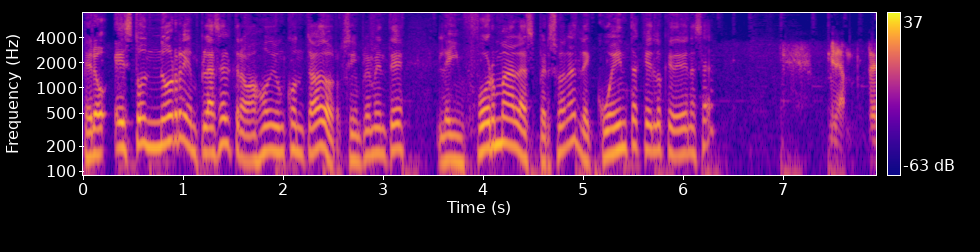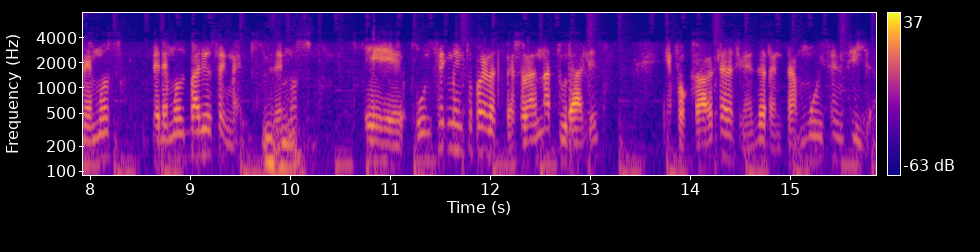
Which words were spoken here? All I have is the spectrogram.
Pero esto no reemplaza el trabajo de un contador, simplemente le informa a las personas, le cuenta qué es lo que deben hacer. Mira, tenemos, tenemos varios segmentos. Tenemos eh, un segmento para las personas naturales enfocado a declaraciones de renta muy sencillas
